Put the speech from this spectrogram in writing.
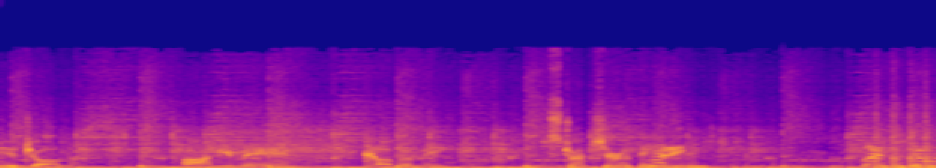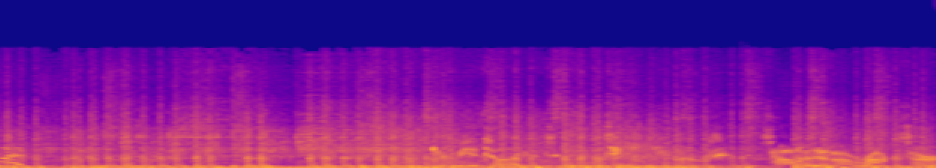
Me a job. I'm your man. Cover me. Structure abandoned. Let's do it! Give me a target. Taking him out. Solid in a rock, sir.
